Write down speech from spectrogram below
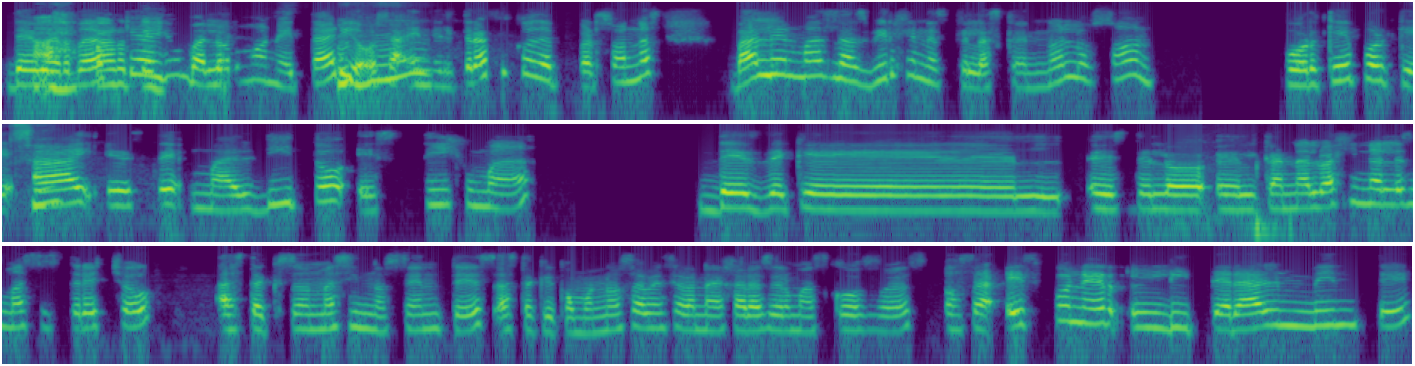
de verdad que hay un valor monetario. O sea, en el tráfico de personas valen más las vírgenes que las que no lo son. ¿Por qué? Porque hay este maldito estigma desde que el, este, el canal vaginal es más estrecho hasta que son más inocentes, hasta que como no saben se van a dejar hacer más cosas. O sea, es poner literalmente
